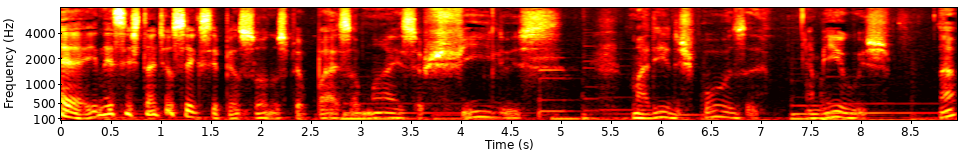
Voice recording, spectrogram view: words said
É, e nesse instante eu sei que você pensou nos seus pais, sua mãe, seus filhos, marido, esposa, amigos, né?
